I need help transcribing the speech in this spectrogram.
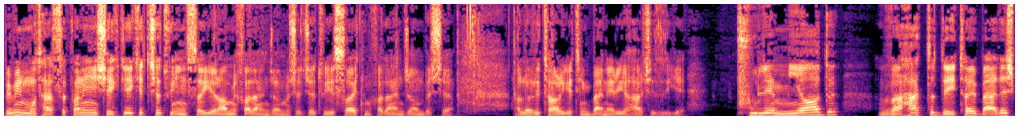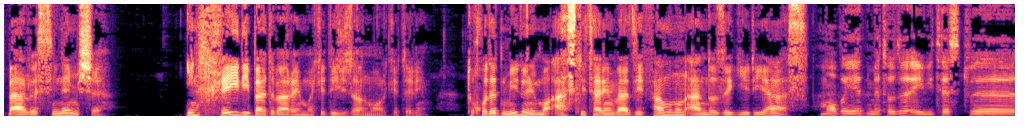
ببین متاسفانه این شکلیه که چه تو اینستاگرام می‌خواد انجام بشه چه توی سایت می‌خواد انجام بشه. حالا retargeting بنری یا هر چیز دیگه. پول میاد و حتی data ی بعدش بررسی نمیشه. این خیلی بده برای ما که digital marketer یم. تو خودت می‌دونی ما اصلی ترین وظیفمون اون اندازه گیری است. ما با یه متد A/B test تو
